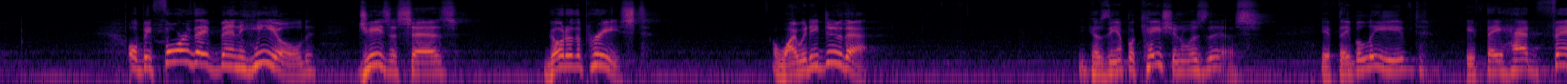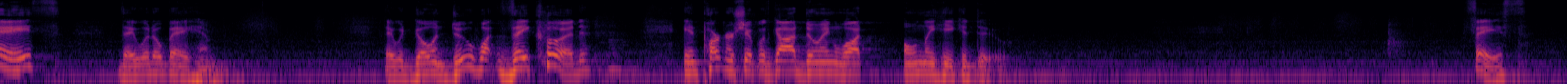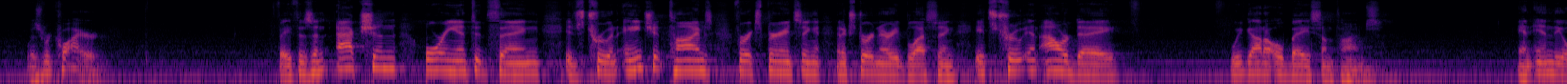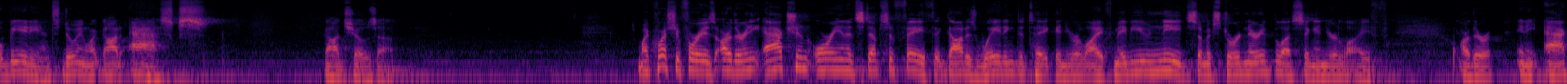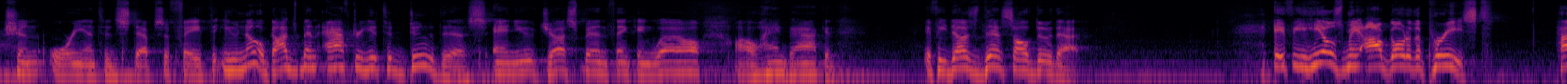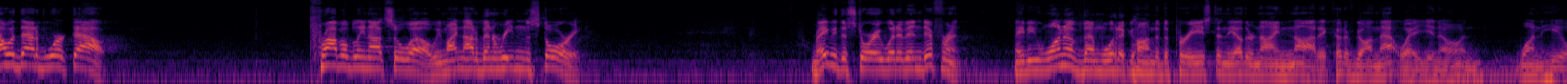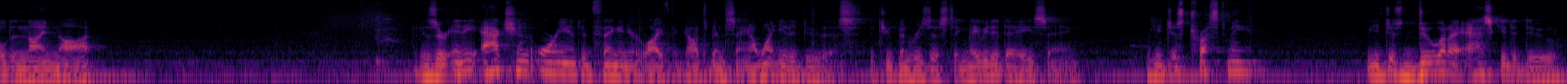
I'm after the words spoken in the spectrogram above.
Well, before they've been healed, Jesus says, go to the priest. Why would he do that? Because the implication was this if they believed, if they had faith, they would obey him. They would go and do what they could in partnership with God doing what only He could do. Faith was required. Faith is an action oriented thing. It's true in ancient times for experiencing an extraordinary blessing. It's true in our day. We've got to obey sometimes. And in the obedience, doing what God asks, God shows up My question for you is Are there any action oriented steps of faith that God is waiting to take in your life? Maybe you need some extraordinary blessing in your life. Are there any action oriented steps of faith that you know God's been after you to do this and you've just been thinking, well, I'll hang back and if He does this, I'll do that. If He heals me, I'll go to the priest. How would that have worked out? Probably not so well. We might not have been reading the story. Maybe the story would have been different. Maybe one of them would have gone to the priest and the other nine not. It could have gone that way, you know, and one healed and nine not. But is there any action oriented thing in your life that God's been saying, I want you to do this, that you've been resisting? Maybe today He's saying, Will you just trust me? Will you just do what I ask you to do?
